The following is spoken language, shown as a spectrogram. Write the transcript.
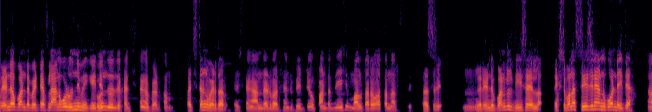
రెండో పంట పెట్టే ప్లాన్ కూడా ఉంది మీకు అయితే ఉంది ఉంది. ఖచ్చితంగా పెడతాం. ఖచ్చితంగా పెడతారు. ఖచ్చితంగా హండ్రెడ్ పర్సెంట్ పెట్టి పంట తీసి మళ్ళీ తర్వాత నర్సరీ. నర్సరీ. రెండు పంటలు తీసేయాల. నెక్స్ట్ మళ్ళీ సీజన్ అనుకోండి అయితే. ఆ,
